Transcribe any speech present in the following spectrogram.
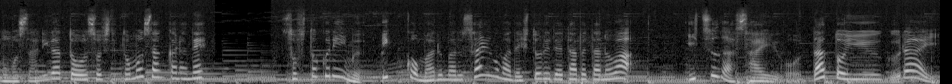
ももさんありがとう。そしてともさんからね。ソフトクリーム1個丸々最後まで1人で食べたのはいつが最後だというぐらい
